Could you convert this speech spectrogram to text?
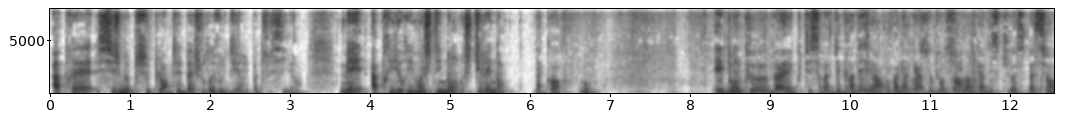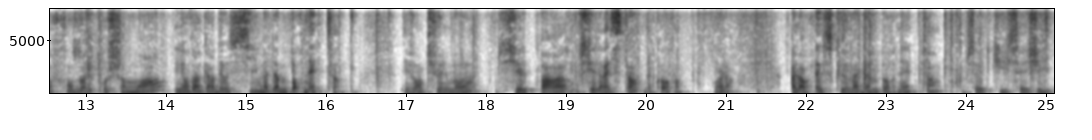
Après, si je me suis plantée, ben, je voudrais vous le dire, il n'y a pas de souci. Hein. Mais a priori, moi je dis non, je dirais non. D'accord? Bon. Et donc, euh, bah, écoutez, ça va se dégrader. Hein. On va les regarder tout de suite. On va regarder ce qui va se passer en France dans les prochains mois. Et on va regarder aussi Madame Bornette, éventuellement, si elle part ou si elle reste. Hein, D'accord? Voilà. Alors, est-ce que Madame Bornette, vous savez de qui il s'agit?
